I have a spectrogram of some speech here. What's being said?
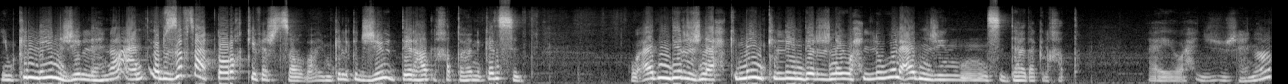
يمكن لي نجي لهنا. عندك بزاف تاع الطرق كيفاش تصاوبها. يمكن لك تجي ودير هاد الخط هنا كنسد. وعاد ندير الجناح كما يمكن لي ندير الجناح واحد الأول عاد نجي نسد هذاك الخط. هاي واحد جوج هنا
